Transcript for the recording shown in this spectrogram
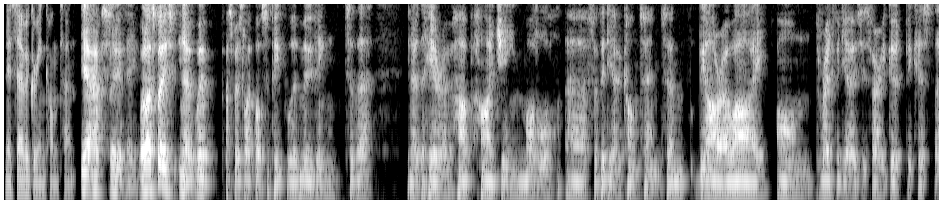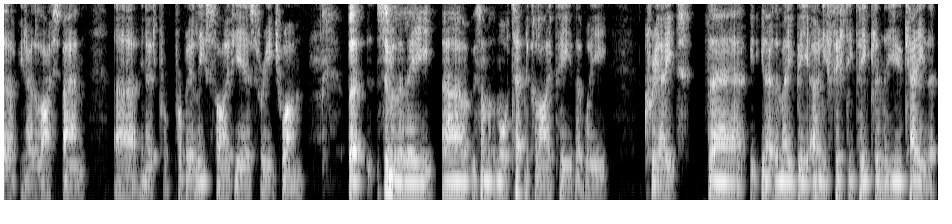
you know, it's evergreen content. Yeah absolutely. Well i suppose you know we're i suppose like lots of people we're moving to the you know the hero hub hygiene model uh, for video content and the roi on the red videos is very good because the you know the lifespan uh, you know is probably at least five years for each one but similarly uh, with some of the more technical ip that we create there, you know, there may be only 50 people in the UK that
